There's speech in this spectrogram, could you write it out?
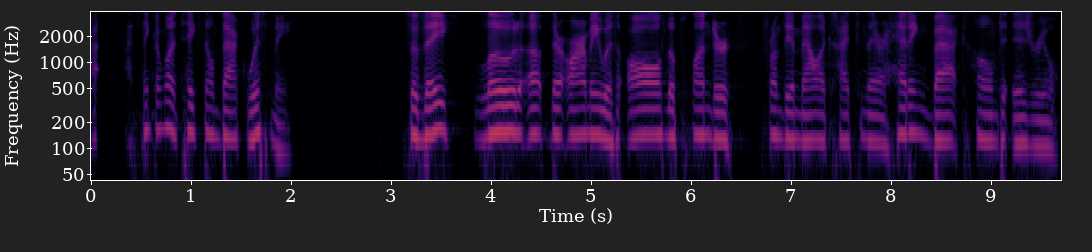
I, I think I'm going to take them back with me. So they load up their army with all the plunder from the Amalekites, and they are heading back home to Israel.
